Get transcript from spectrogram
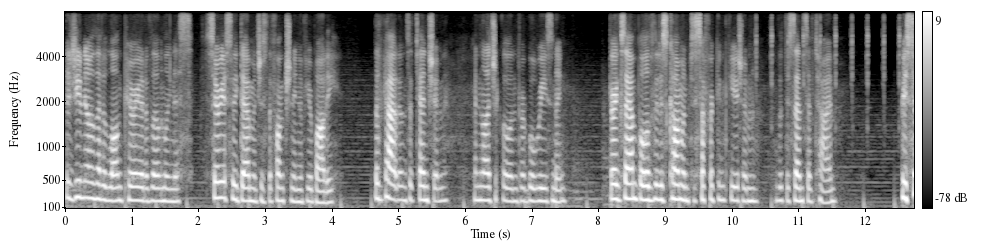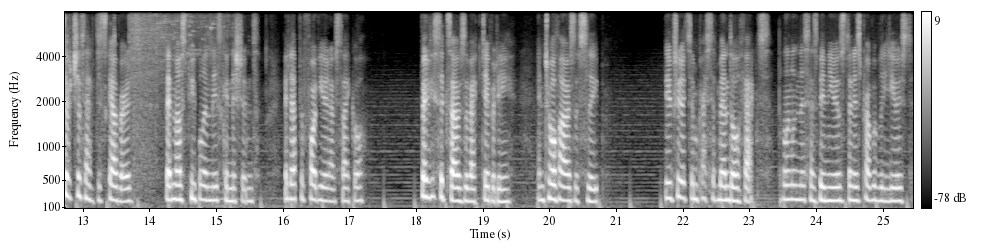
Did you know that a long period of loneliness seriously damages the functioning of your body? The patterns, of attention, and logical and verbal reasoning. For example, it is common to suffer confusion with the sense of time. Researchers have discovered that most people in these conditions adapt a 48-hour cycle, 36 hours of activity, and 12 hours of sleep. Due to its impressive mental effects, loneliness has been used and is probably used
